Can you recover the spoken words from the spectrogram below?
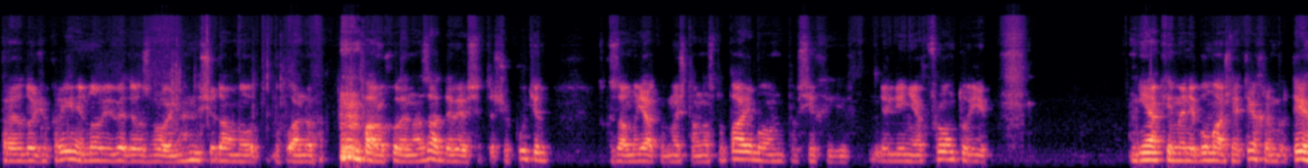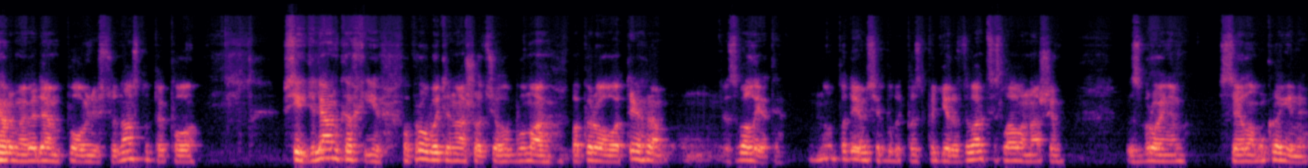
передадуть Україні нові види озброєння. Нещодавно, от, буквально пару хвилин назад, дивився, те, що Путін сказав: ну як ми ж там наступаємо по всіх лініях фронту, і ніякими не бумажні тиграми, ведемо повністю наступи по всіх ділянках і спробуйте нашого цього бумаг паперового тигра звалити. Ну, подивимося, будуть події розвиватися. Слава нашим Збройним силам України.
